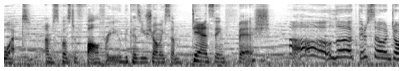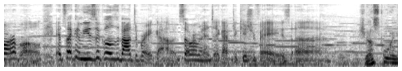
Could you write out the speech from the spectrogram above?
what? I'm supposed to fall for you because you show me some dancing fish? Oh, look, they're so adorable. It's like a musical is about to break out. It's so romantic. I have to kiss your face. Uh. Just wait.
